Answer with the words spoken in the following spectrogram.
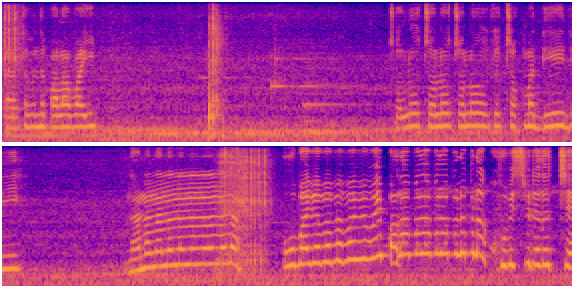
তাতে আমাদের পালাও ভাই। চলো চলো চলো একে চকমা দিয়েই দিই। না না না না না না না না না। ও ভাই ভাই ভাই ভাই ভাই পালা পালা পালা পালা পালা খুব স্পিডে ধরছে।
